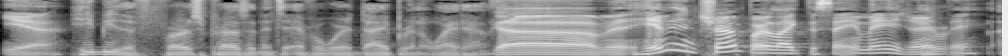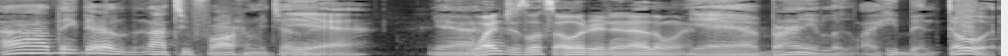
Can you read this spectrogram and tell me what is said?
Yeah. He'd be the first president to ever wear a diaper in the White House. Oh man, him and Trump are like the same age, aren't they? I think they're not too far from each other. Yeah. Yeah. One just looks older than the other one. Yeah, Bernie looked like he'd been through it.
